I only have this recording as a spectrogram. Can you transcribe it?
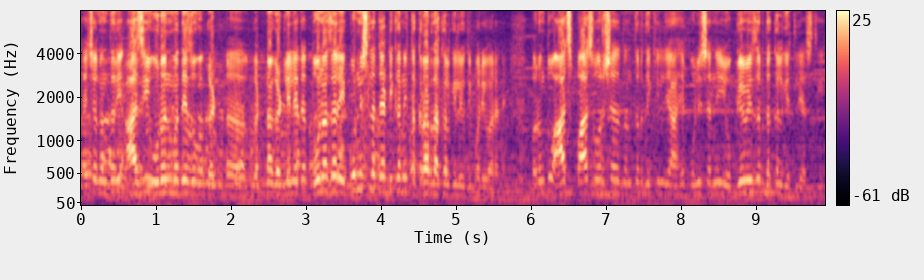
त्याच्यानंतरही आजही उरणमध्ये जो घट घटना घडलेली आहे त्या दोन हजार एकोणीसला त्या ठिकाणी तक्रार दाखल केली होती परिवाराने. परंतु आज पाच वर्षानंतर देखील जे आहे पोलिसांनी योग्य वेळी जर दखल घेतली असती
